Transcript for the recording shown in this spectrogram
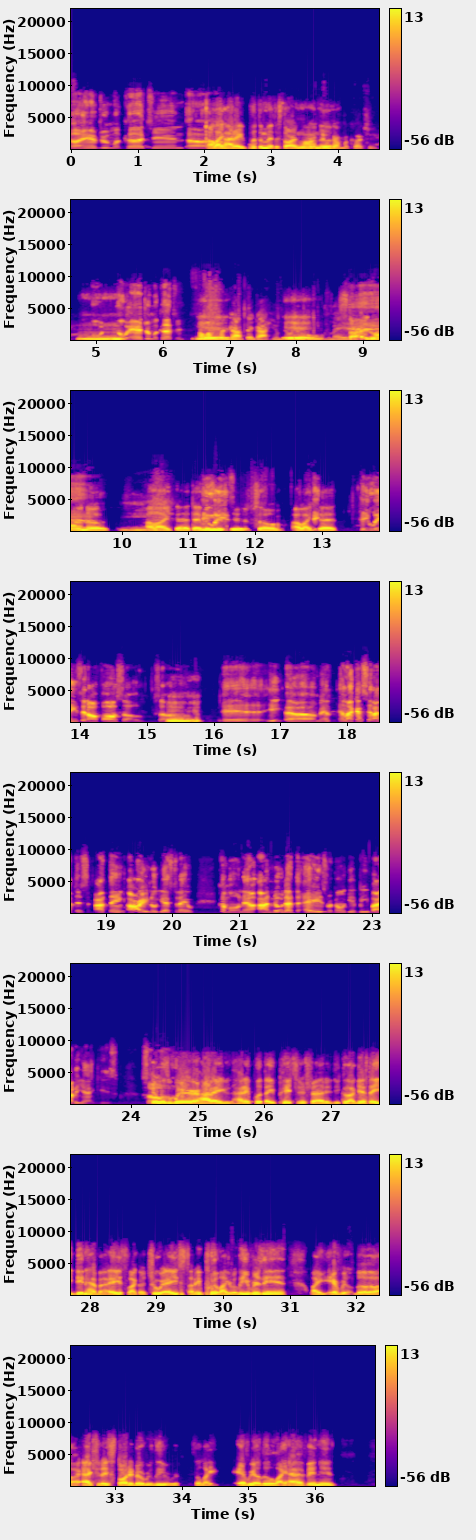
uh, Andrew McCutchen. Uh, I like how they put them at the starting They do got lineup. McCutchen. who, Mhm. who Andrew McCutchen. Oh, I forgot they got him. Yeah. Oh, man. Starting lineup. Yeah. I like that. That He leads- leadership. So I like He- that. He leads it off also. So. Mhm. Yeah, he um and, and like I said, I just I think I already knew yesterday. Come on now, I knew that the A's were gonna get beat by the Yankees. So It was weird how they how they put their pitching strategy because I guess they didn't have an ace like a true ace, so they put like relievers in like every the uh, actually they started a reliever, so like every other like half inning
